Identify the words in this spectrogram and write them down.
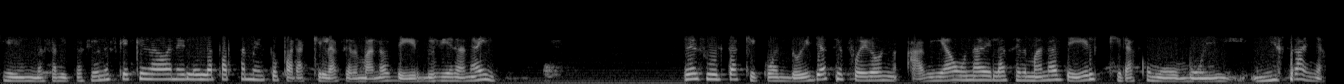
que en las habitaciones que quedaban en el apartamento para que las hermanas de él vivieran ahí. Resulta que cuando ellas se fueron, había una de las hermanas de él que era como muy, muy extraña.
